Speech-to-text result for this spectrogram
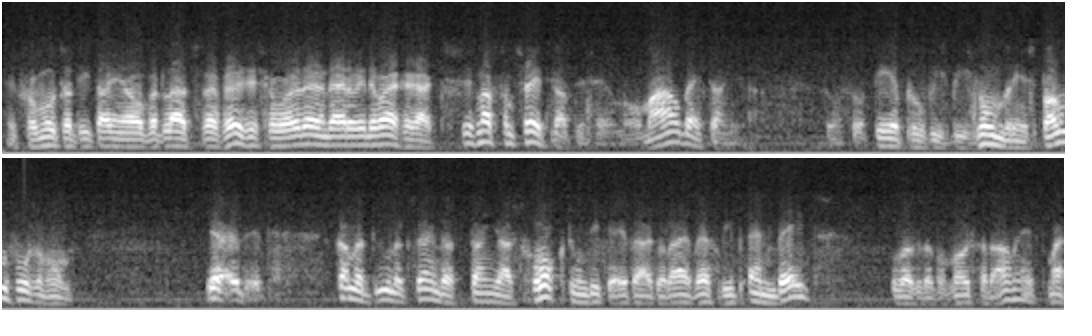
Ik vermoed dat die Tanja op het laatst nerveus is geworden en daardoor in de war geraakt. Ze is nat van het zweet. Dat is heel normaal bij Tanja. Zo'n sorteerproef is bijzonder inspannend voor zo'n hond. Ja, het, het kan natuurlijk zijn dat Tanja schrok toen Dick even uit de rij wegliep en beet. Hoewel ze dat nog nooit gedaan heeft. Maar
